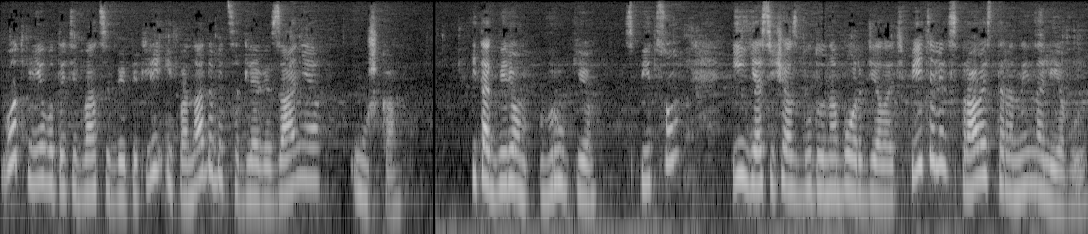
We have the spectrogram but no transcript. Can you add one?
Вот мне вот эти 22 петли и понадобятся для вязания ушка. Итак, берем в руки спицу. И я сейчас буду набор делать петелек с правой стороны на левую.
